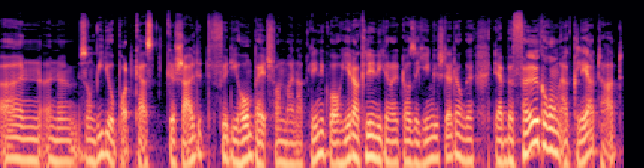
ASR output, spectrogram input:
ein, eine, so ein Videopodcast geschaltet für die Homepage von meiner Klinik, wo auch jeder Klinikdirektor sich hingestellt hat und der Bevölkerung erklärt hat,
